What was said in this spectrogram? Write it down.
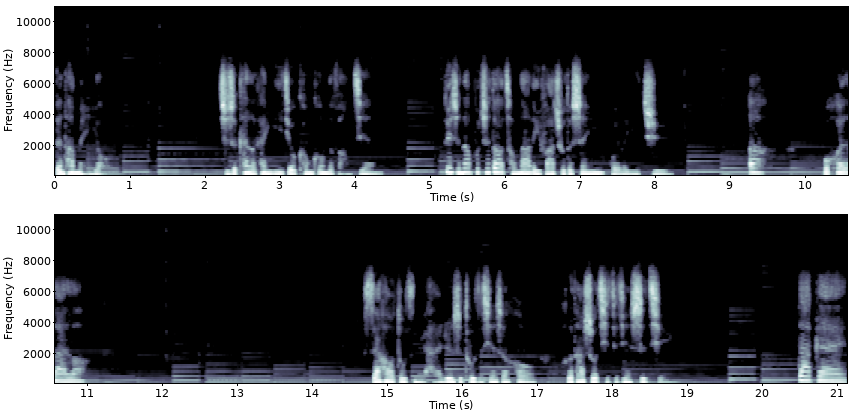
但他没有，只是看了看依旧空空的房间，对着那不知道从哪里发出的声音回了一句：“啊，我回来了。”三号兔子女孩认识兔子先生后，和他说起这件事情。大概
